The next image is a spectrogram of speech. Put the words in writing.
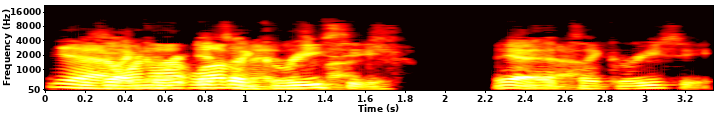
yeah, It's like we're not gre- it's like it greasy. Yeah, Yeah. it's like greasy.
